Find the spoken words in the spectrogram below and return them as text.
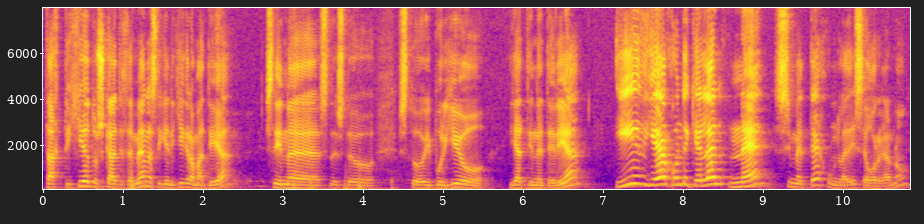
τα πτυχία τους κατηθεμένα στη Γενική Γραμματεία, στην, ε, στο, στο Υπουργείο για την εταιρεία, οι ίδιοι έρχονται και λένε ναι, συμμετέχουν δηλαδή σε όργανο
